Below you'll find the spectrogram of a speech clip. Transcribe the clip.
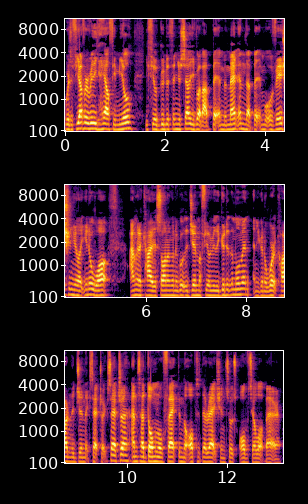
Whereas if you have a really healthy meal, you feel good within yourself, you've got that bit of momentum, that bit of motivation. You're like, you know what? I'm going to carry this on, I'm going to go to the gym, I feel really good at the moment, and you're going to work hard in the gym, etc., etc. And it's a domino effect in the opposite direction, so it's obviously a lot better.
